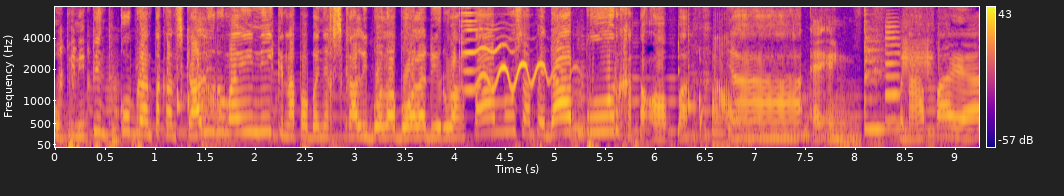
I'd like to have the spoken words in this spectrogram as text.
Upin Ipin, kok berantakan sekali rumah ini? Kenapa banyak sekali bola-bola di ruang tamu sampai dapur? Kata Opa. Ya, Eeng, kenapa ya?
